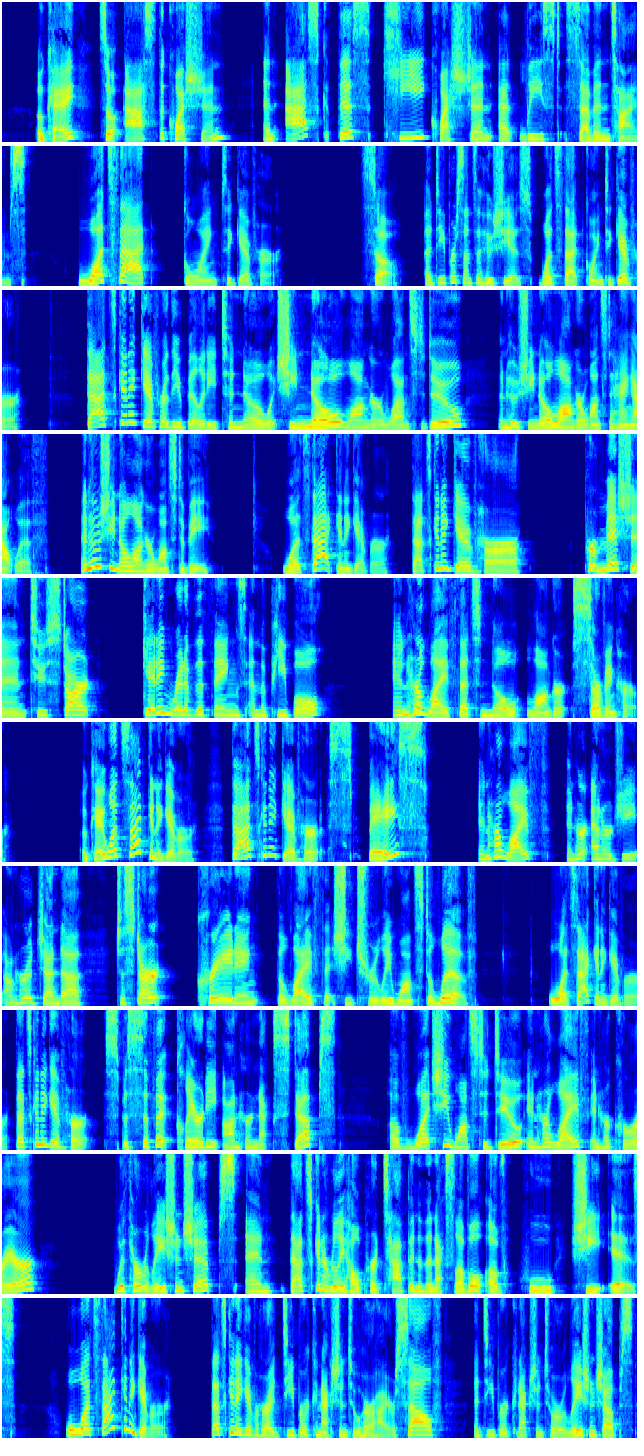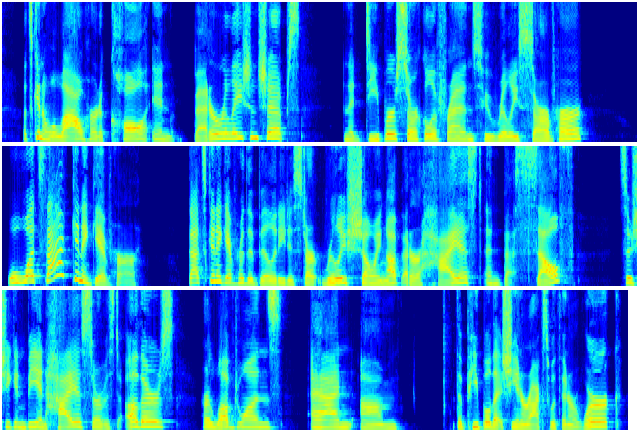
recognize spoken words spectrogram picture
Okay. So ask the question and ask this key question at least seven times. What's that going to give her? So, a deeper sense of who she is. What's that going to give her? That's going to give her the ability to know what she no longer wants to do and who she no longer wants to hang out with and who she no longer wants to be. What's that going to give her? That's going to give her permission to start getting rid of the things and the people in her life that's no longer serving her. Okay, what's that going to give her? That's going to give her space in her life, in her energy, on her agenda to start creating the life that she truly wants to live. What's that going to give her? That's going to give her specific clarity on her next steps of what she wants to do in her life, in her career, with her relationships. And that's going to really help her tap into the next level of who she is. Well, what's that going to give her? That's going to give her a deeper connection to her higher self, a deeper connection to her relationships. That's going to allow her to call in better relationships and a deeper circle of friends who really serve her. Well, what's that going to give her? That's going to give her the ability to start really showing up at her highest and best self so she can be in highest service to others, her loved ones, and um, the people that she interacts with in her work.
